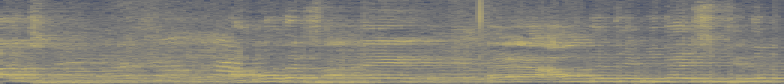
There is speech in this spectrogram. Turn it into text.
আজ আমাদের আহ, আমাদের যে বিদায় শিক্ষার্থীরা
